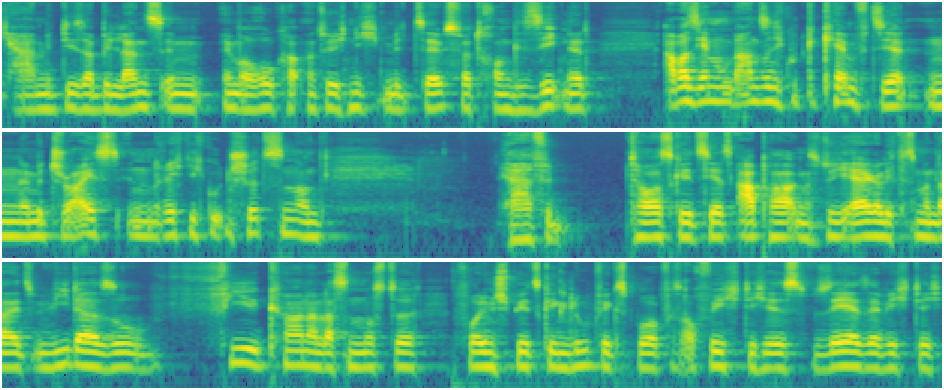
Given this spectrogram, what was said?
ja, mit dieser Bilanz im, im Eurocup natürlich nicht mit Selbstvertrauen gesegnet. Aber sie haben wahnsinnig gut gekämpft. Sie hatten mit Dries einen richtig guten Schützen und ja, für Towers geht es jetzt abhaken. ist natürlich ärgerlich, dass man da jetzt wieder so viel Körner lassen musste vor dem Spiel gegen Ludwigsburg, was auch wichtig ist, sehr, sehr wichtig.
